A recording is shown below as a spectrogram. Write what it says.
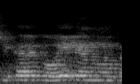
ಶಿಖರಕ್ಕೆ ಒಯ್ಯಲಿ ಅನ್ನುವಂತ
